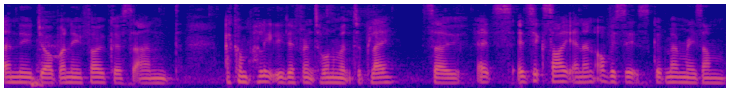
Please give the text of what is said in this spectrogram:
a, new job, a new focus, and a completely different tournament to play. So it's it's exciting, and obviously it's good memories. I'm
